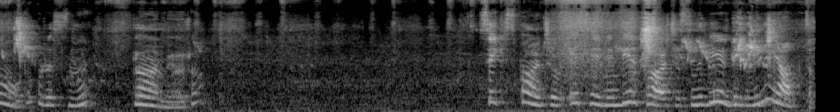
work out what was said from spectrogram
Ne oldu? Burasını görmüyorum. 8 parçalı eteğimin bir parçasını bir dilimini yaptım.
